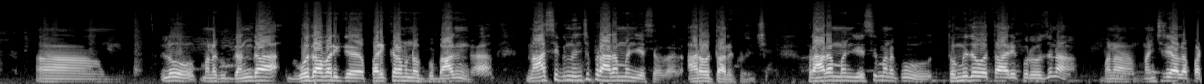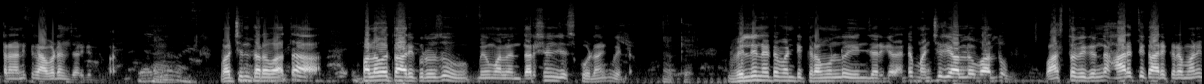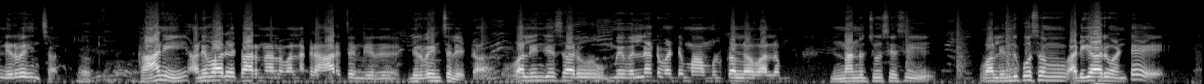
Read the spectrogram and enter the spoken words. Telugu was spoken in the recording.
లో మనకు గంగా గోదావరి పరిక్రమణకు భాగంగా నాసిక్ నుంచి ప్రారంభం చేసేవారు ఆరవ తారీఖు నుంచి. ప్రారంభం చేసి మనకు తొమ్మిదవ తారీఖు రోజున మన మంచిర్యాల పట్టణానికి రావడం జరిగింది. వచ్చిన తర్వాత పదవ తారీఖు రోజు మేము వాళ్ళని దర్శనం చేసుకోవడానికి వెళ్ళాం. ఓకే. వెళ్ళినటువంటి క్రమంలో ఏం జరిగేదంటే మంచిర్యాలలో వాళ్ళు వాస్తవికంగా హారతి కార్యక్రమాన్ని నిర్వహించాలి. కానీ అనివార్య కారణాల వల్ల అక్కడ హారతి నిర్ నిర్వహించలేక వాళ్ళు ఏం చేశారు? మేము వెళ్ళినటువంటి మా ముల్కల్లో వాళ్ళం నన్ను చూసేసి వాళ్ళు ఎందుకోసం అడిగారు అంటే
